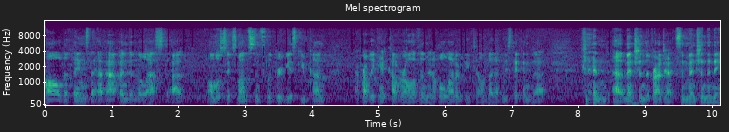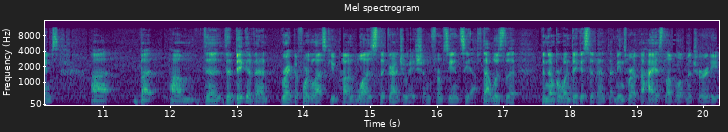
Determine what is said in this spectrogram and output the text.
all the things that have happened in the last uh, almost six months since the previous KubeCon. I probably can't cover all of them in a whole lot of detail, but at least I can, uh, can uh, mention the projects and mention the names. Uh, but um, the the big event right before the last KubeCon was the graduation from CNCF. That was the the number one biggest event. That means we're at the highest level of maturity,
